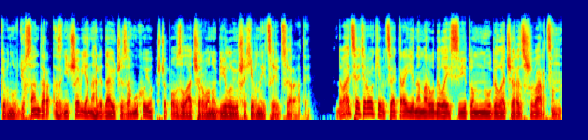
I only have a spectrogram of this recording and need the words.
кивнув Дюсандер, з нічев'я наглядаючи за мухою, що повзла червоно-білою шахівницею цирати. Двадцять років ця країна марудила й світом нудила через Шварцен,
